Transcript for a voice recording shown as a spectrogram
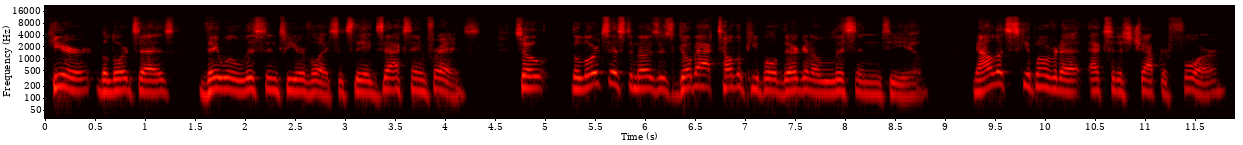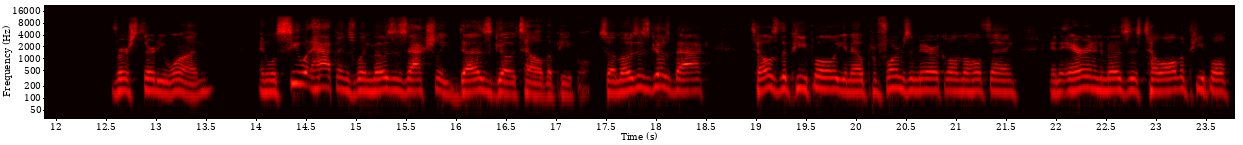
Here, the Lord says, They will listen to your voice. It's the exact same phrase. So the Lord says to Moses, Go back, tell the people they're going to listen to you. Now let's skip over to Exodus chapter 4, verse 31, and we'll see what happens when Moses actually does go tell the people. So Moses goes back, tells the people, you know, performs a miracle and the whole thing. And Aaron and Moses tell all the people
